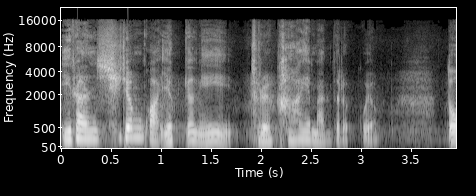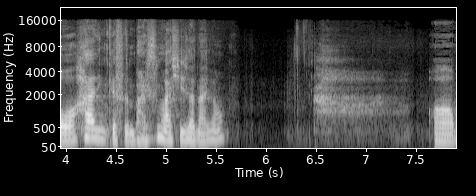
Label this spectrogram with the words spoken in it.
이러한 시련과 역경이 저를 강하게 만들었고요. 또 하나님께서는 말씀하시잖아요. 어,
